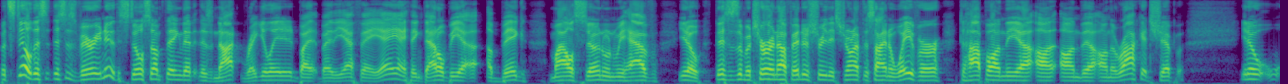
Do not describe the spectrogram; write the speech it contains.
but still, this this is very new. It's still something that is not regulated by, by the FAA. I think that'll be a, a big milestone when we have you know this is a mature enough industry that you don't have to sign a waiver to hop on the uh, on the on the rocket ship. You know,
